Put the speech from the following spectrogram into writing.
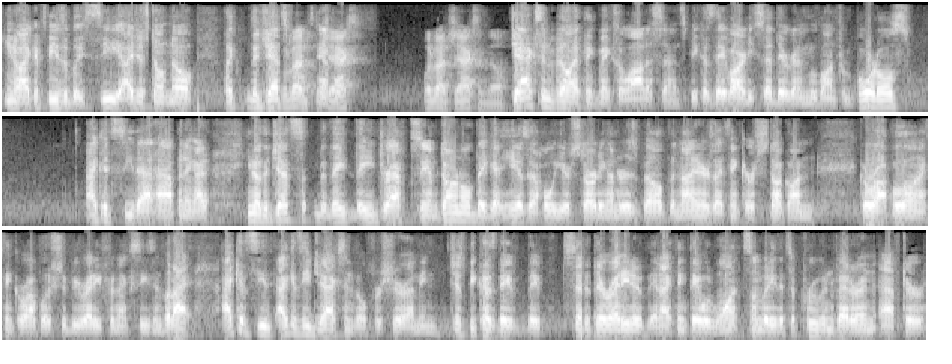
you know I could feasibly see. I just don't know. Like the Jets, what about Jackson? What about Jacksonville? Jacksonville, I think makes a lot of sense because they've already said they're going to move on from Bortles. I could see that happening. I, you know, the Jets they they draft Sam Darnold. They get he has a whole year starting under his belt. The Niners, I think, are stuck on Garoppolo, and I think Garoppolo should be ready for next season. But I I could see I could see Jacksonville for sure. I mean, just because they've they've said that they're ready to, and I think they would want somebody that's a proven veteran after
